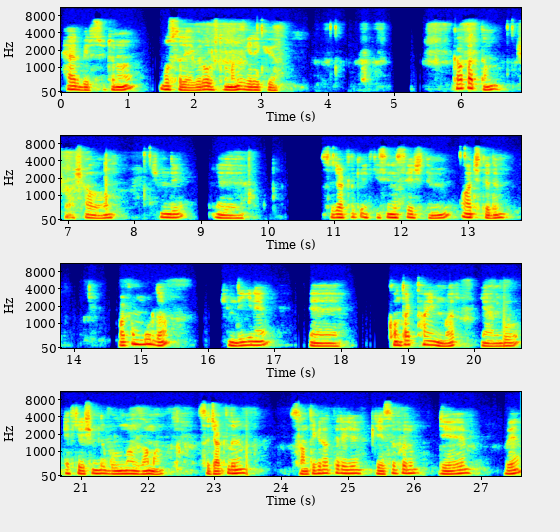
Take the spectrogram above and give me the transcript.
Her bir sütunu bu sıraya göre oluşturmanız gerekiyor. Kapattım. Şu aşağı alalım. Şimdi e, sıcaklık etkisini seçtim. Aç dedim. Bakın burada şimdi yine e, contact time var. Yani bu etkileşimde bulunan zaman sıcaklığın santigrat derece, C0'ım, CM ve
